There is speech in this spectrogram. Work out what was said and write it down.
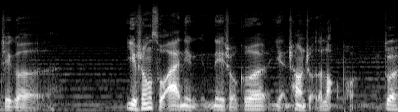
这个《一生所爱》那那首歌演唱者的老婆。对，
